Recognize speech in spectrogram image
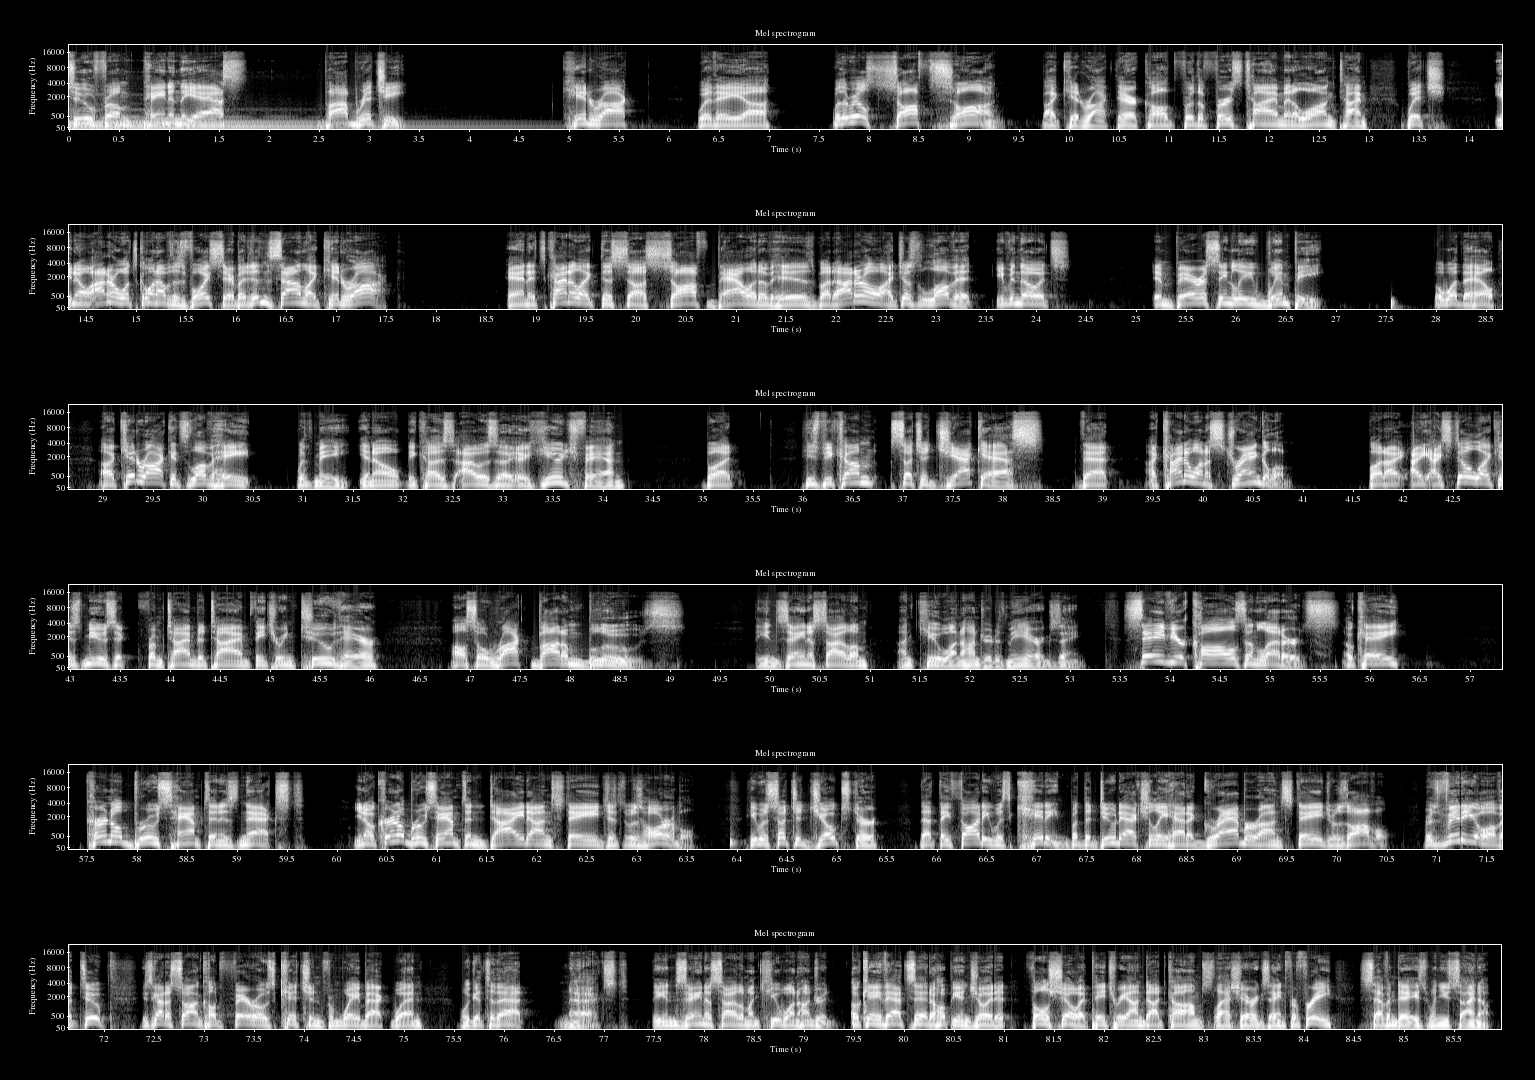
To from Pain in the Ass, Bob Ritchie, Kid Rock with a uh, with a real soft song by Kid Rock there called "For the First Time in a Long Time," which you know I don't know what's going on with his voice there, but it doesn't sound like Kid Rock. And it's kind of like this uh, soft ballad of his, but I don't know. I just love it, even though it's embarrassingly wimpy. But what the hell? Uh, Kid Rock, it's love hate with me, you know, because I was a, a huge fan, but he's become such a jackass that I kind of want to strangle him. But I, I, I still like his music from time to time, featuring two there. Also, Rock Bottom Blues, the InZane Asylum on Q100 with me, Eric Zane. Save your calls and letters, okay? Colonel Bruce Hampton is next. You know, Colonel Bruce Hampton died on stage. It was horrible. He was such a jokester that they thought he was kidding, but the dude actually had a grabber on stage. It was awful. There's video of it too. He's got a song called Pharoah's Kitchen from way back when. We'll get to that next. The InZane Asylum on Q100. Okay, that's it. I hope you enjoyed it. Full show at patreon.com slash Eric Zane for free, seven days when you sign up.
